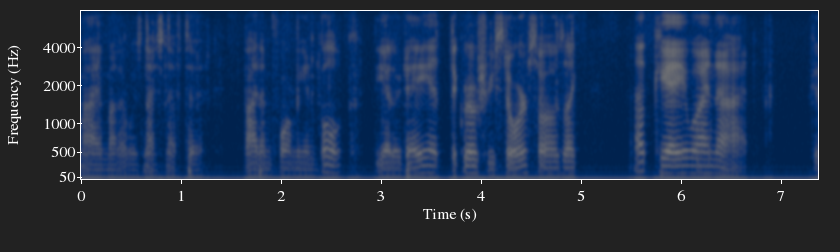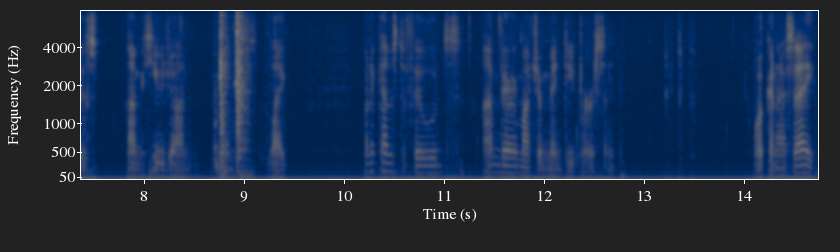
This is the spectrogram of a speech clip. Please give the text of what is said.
my mother was nice enough to buy them for me in bulk the other day at the grocery store, so I was like, okay, why not? Because I'm huge on mint. Like, when it comes to foods, I'm very much a minty person. What can I say?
